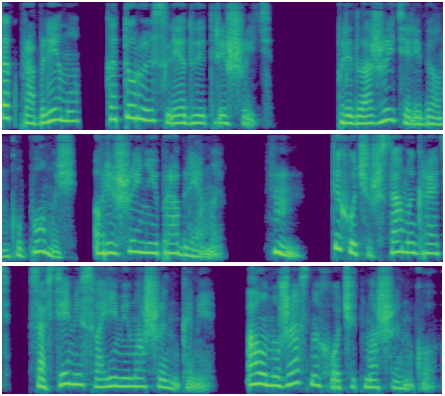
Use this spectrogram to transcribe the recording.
как проблему, которую следует решить. Предложите ребенку помощь в решении проблемы. Хм, ты хочешь сам играть со всеми своими машинками, а он ужасно хочет машинку.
